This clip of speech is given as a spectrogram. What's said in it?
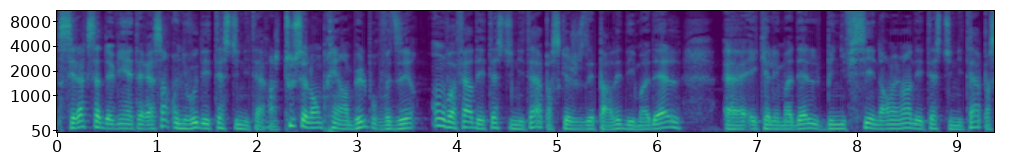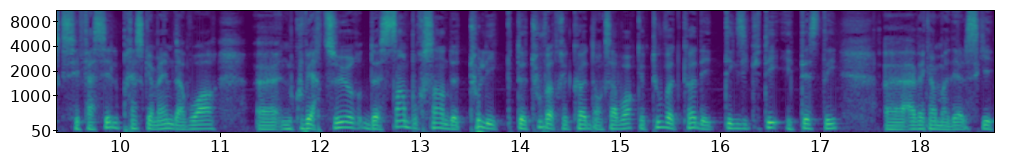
c'est là que ça devient intéressant au niveau des tests unitaires. Tout ce long préambule pour vous dire, on va faire des tests unitaires parce que je vous ai parlé des modèles euh, et que les modèles bénéficient énormément des tests unitaires parce que c'est facile presque même d'avoir euh, une couverture de 100% de, tous les, de tout votre code. Donc, savoir que tout votre code est exécuté et testé euh, avec un modèle, ce qui est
